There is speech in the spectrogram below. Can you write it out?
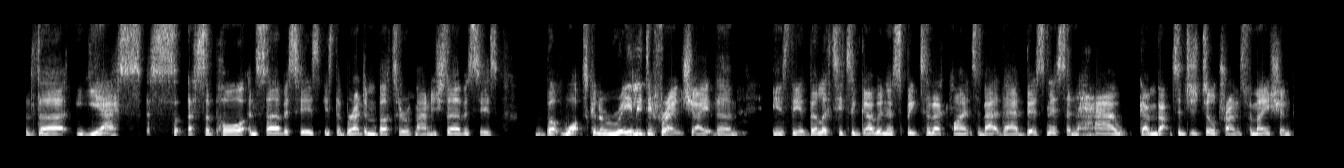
that yes, uh, support and services is the bread and butter of managed services. But what's going to really differentiate them is the ability to go in and speak to their clients about their business and how, going back to digital transformation,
